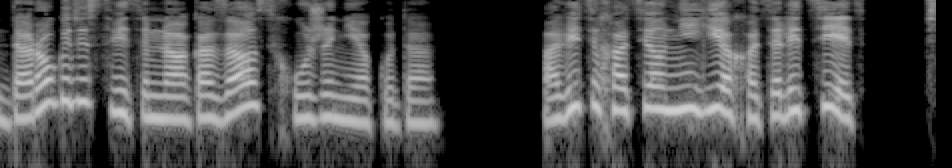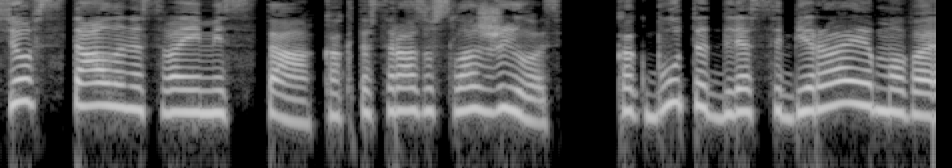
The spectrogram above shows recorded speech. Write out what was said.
Дорога действительно оказалась хуже некуда. А Витя хотел не ехать, а лететь. Все встало на свои места, как-то сразу сложилось как будто для собираемого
